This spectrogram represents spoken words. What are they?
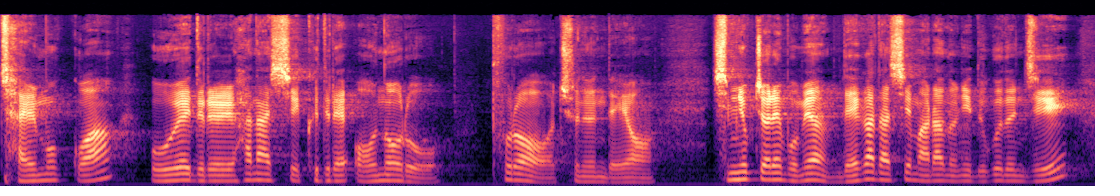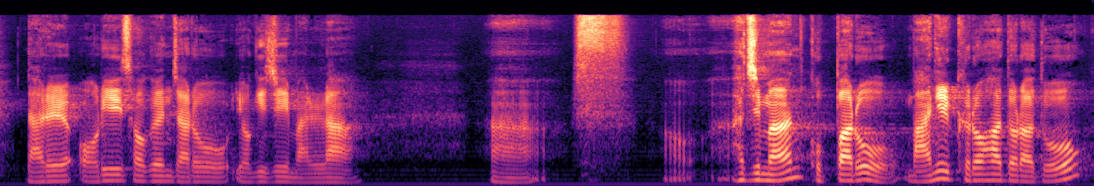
잘못과 오해들을 하나씩 그들의 언어로 풀어주는데요. 16절에 보면 내가 다시 말하노니 누구든지 나를 어리석은 자로 여기지 말라. 아, 어, 하지만 곧바로 만일 그러하더라도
